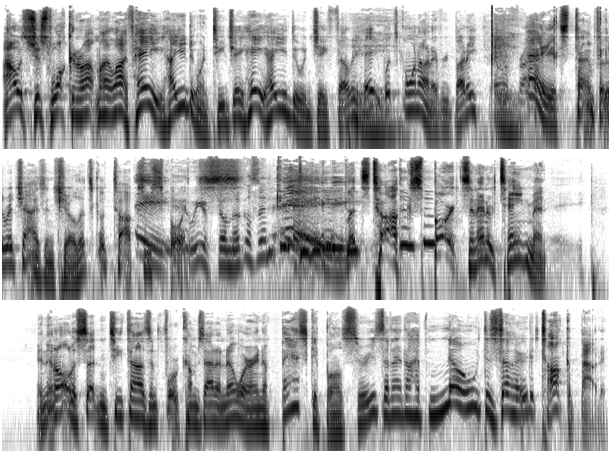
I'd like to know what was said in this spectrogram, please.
I was just walking around my life. Hey, how you doing, TJ? Hey, how you doing, Jay Feely? Hey, what's going on, everybody? Hey, it's time for the Rich Eisen show. Let's go talk some Hey, sports. were you Phil Mickelson? Hey, let's talk sports and entertainment. And then all of a sudden, 2004 comes out of nowhere in a basketball series that I don't have no desire to talk about it.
